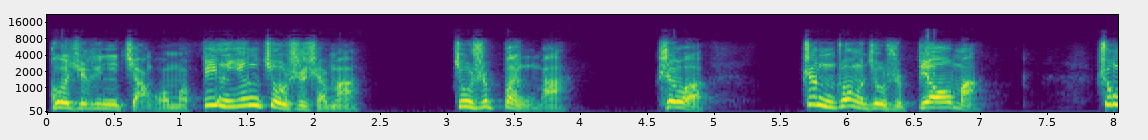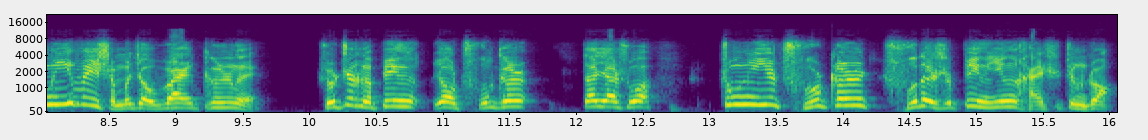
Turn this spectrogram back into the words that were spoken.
过去跟你讲过吗？病因就是什么？就是本嘛，是不？症状就是标嘛。中医为什么叫弯根呢？说这个病要除根大家说中医除根除的是病因还是症状？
